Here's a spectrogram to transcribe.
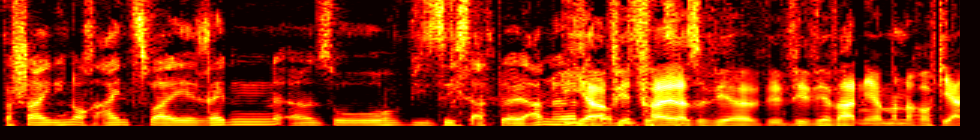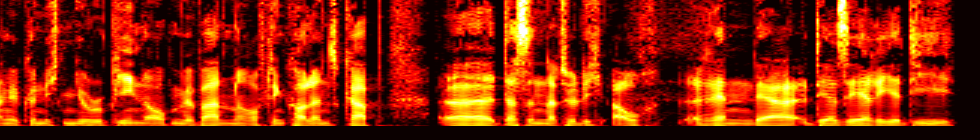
wahrscheinlich noch ein, zwei Rennen, äh, so wie es sich aktuell anhört. Ja, auf jeden Fall. Also wir, wir, wir warten ja immer noch auf die angekündigten European Open, wir warten noch auf den Collins Cup. Äh, das sind natürlich auch Rennen der, der Serie, die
